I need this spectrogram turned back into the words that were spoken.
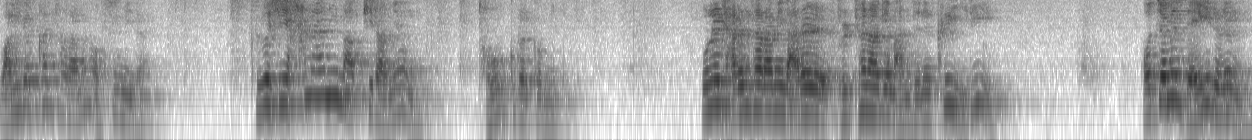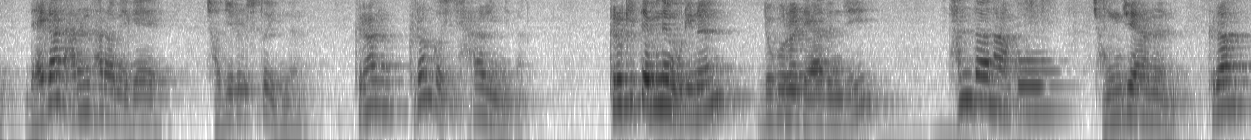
완벽한 사람은 없습니다. 그것이 하나님 앞이라면 더욱 그럴 겁니다. 오늘 다른 사람이 나를 불편하게 만드는 그 일이 어쩌면 내일은 내가 다른 사람에게 저지를 수도 있는 그런, 그런 것이 사람입니다. 그렇기 때문에 우리는 누구를 대하든지 판단하고 정죄하는 그런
